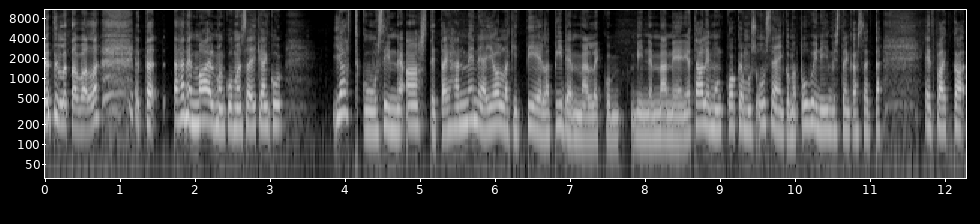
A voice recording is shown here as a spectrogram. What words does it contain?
tietyllä tavalla. Että hänen maailmankuvansa ikään kuin jatkuu sinne asti tai hän menee jollakin tiellä pidemmälle kuin minne mä menen. Ja tämä oli mun kokemus usein, kun mä puhuin ihmisten kanssa, että, että vaikka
